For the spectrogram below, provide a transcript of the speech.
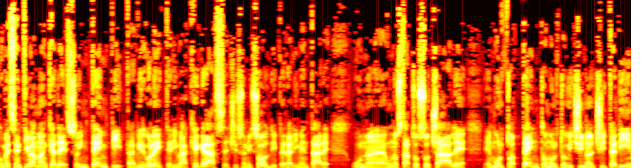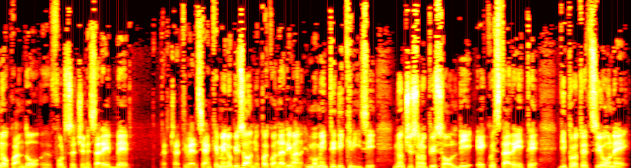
come sentivamo anche adesso, in tempi, tra virgolette, di vacche grasse ci sono i soldi per alimentare un, uno Stato sociale molto attento, molto vicino al cittadino, quando eh, forse ce ne sarebbe per certi versi anche meno bisogno. Poi quando arrivano i momenti di crisi non ci sono più soldi e questa rete di protezione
